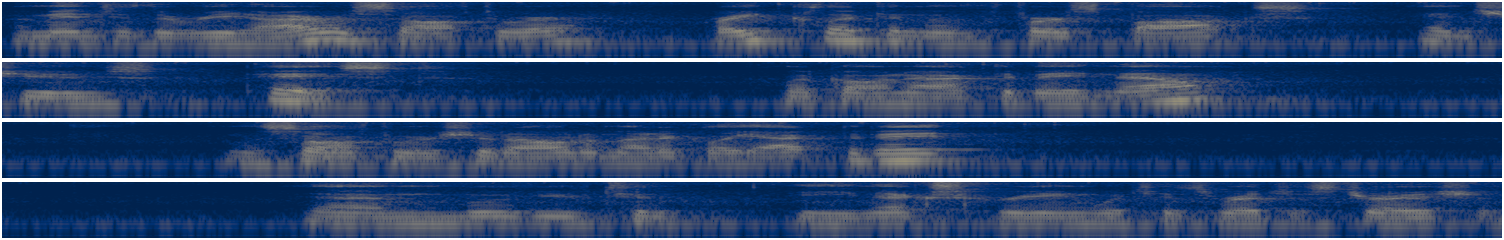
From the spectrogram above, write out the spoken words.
Come into the Readiris software, right-click into the first box, and choose Paste. Click on Activate Now. and The software should automatically activate and move you to the next screen, which is registration.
